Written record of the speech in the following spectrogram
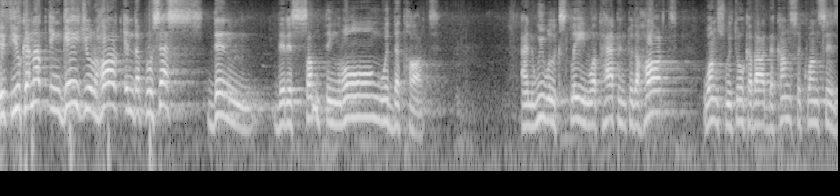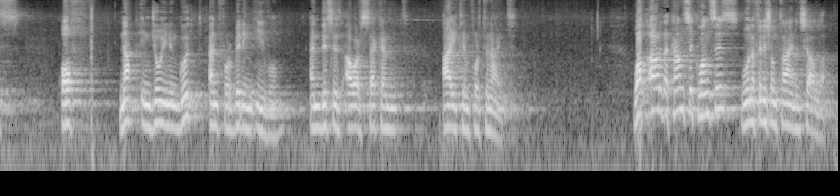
if you cannot engage your heart in the process, then there is something wrong with that heart. And we will explain what happened to the heart once we talk about the consequences of not enjoying good and forbidding evil. And this is our second item for tonight. What are the consequences? We want to finish on time, inshallah.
